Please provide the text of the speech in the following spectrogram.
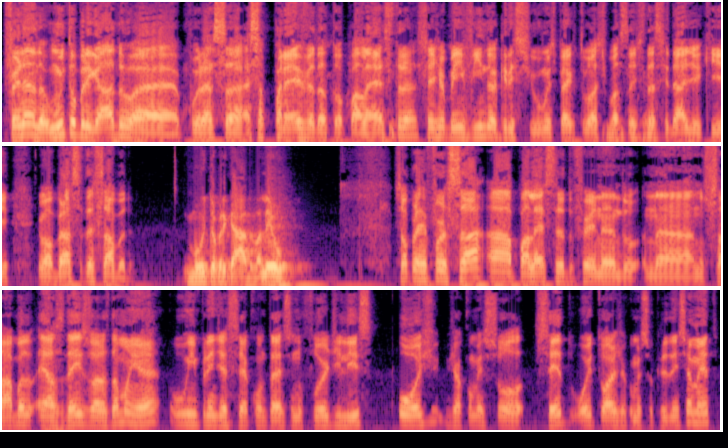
Fernando, muito obrigado é, por essa, essa prévia da tua palestra. Seja bem-vindo a Criciúma. Espero que tu goste bastante da cidade aqui. E um abraço até sábado. Muito obrigado, valeu. Só para reforçar, a palestra do Fernando na, no sábado é às 10 horas da manhã. O Empreende SC acontece no Flor de Lis. Hoje já começou cedo, 8 horas já começou o credenciamento.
